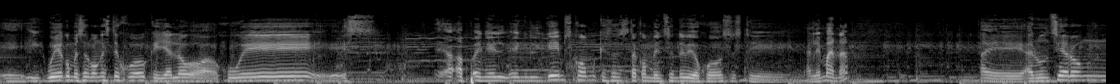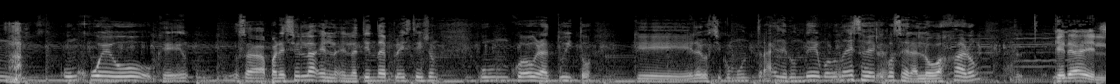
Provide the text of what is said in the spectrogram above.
Eh, y voy a comenzar con este juego que ya lo jugué. Es, eh, en, el, en el Gamescom, que es esta convención de videojuegos este, alemana eh, anunciaron un juego que, o sea, apareció en la, en, la, en la tienda de PlayStation un juego gratuito que era algo así como un tráiler, un demo, nadie sabía qué cosa era. Lo bajaron, Que era el, el,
